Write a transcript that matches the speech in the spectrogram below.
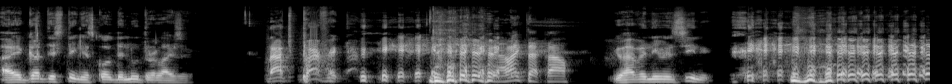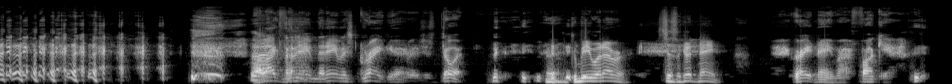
I got this thing. It's called the neutralizer. That's perfect. I like that, pal. you haven't even seen it. I like the name. The name is great. Yeah, just do it. Yeah, could be whatever. It's just a good name. Great name. Ah, fuck yeah.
